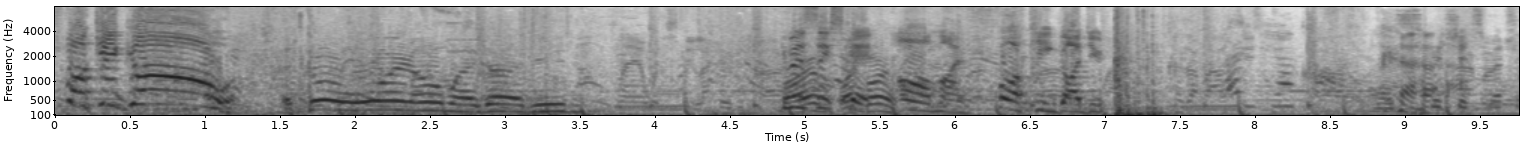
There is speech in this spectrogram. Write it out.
fucking go! Let's go, Warren. Oh my god, dude. playing with the steel like a Give me a 6k. Oh my fucking god, dude. Good shit, Smith.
